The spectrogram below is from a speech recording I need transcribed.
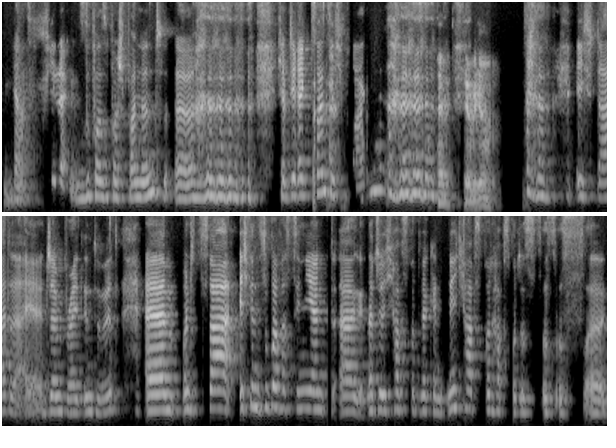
Ja, vielen Dank. Super, super spannend. Äh, ich habe direkt 20 Fragen. Okay, here we go. Ich starte, I jump right into it. Ähm, und zwar, ich finde es super faszinierend. Äh, natürlich, HubSpot, wer kennt nicht HubSpot? HubSpot ist, ist, ist äh,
